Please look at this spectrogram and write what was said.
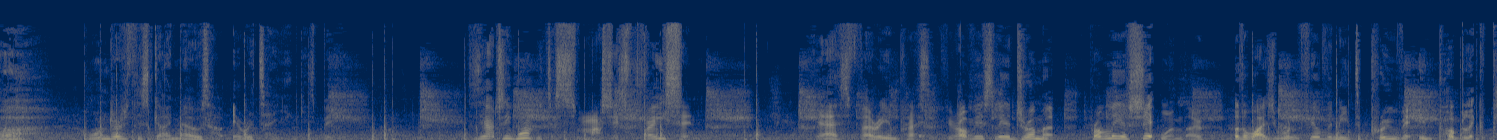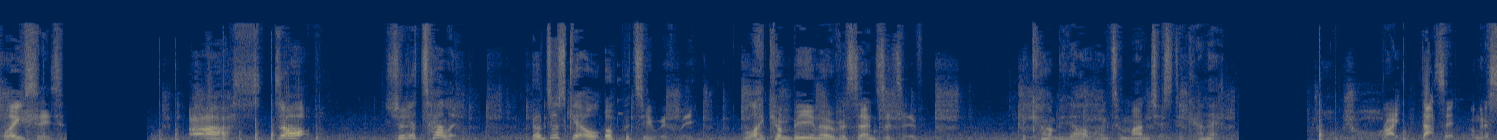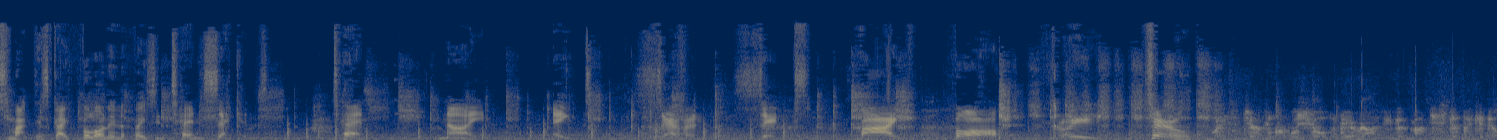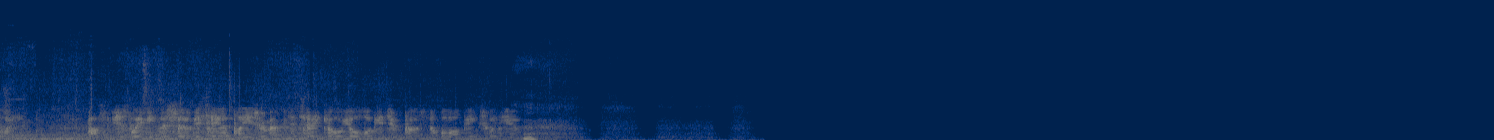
I wonder if this guy knows how irritating he's being. Does he actually want me to smash his face in? Yes, very impressive. You're obviously a drummer. Probably a shit one, though. Otherwise, you wouldn't feel the need to prove it in public places. Ah, stop! Should I tell him? He'll just get all uppity with me. Like I'm being oversensitive. It can't be that long to Manchester, can it? Right, that's it. I'm gonna smack this guy full on in the face in 10 seconds. 10, 9, 8, 7, 6, 5, 4, 3, 2. Ladies and gentlemen, we'll shortly be arriving at Manchester Piccadilly. Passengers leaving the service here, please remember to take all your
